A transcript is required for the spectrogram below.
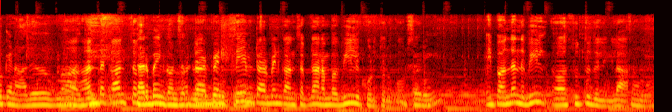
ஓகேண்ணா அது அந்த concept turbine concept turbine same turbine concept தான் நம்ம வீலுக்கு கொடுத்துருக்கோம். சரி. இப்போ வந்து அந்த வீல் சுத்துது இல்லைங்களா? ஆமாம்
